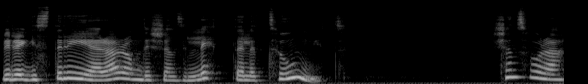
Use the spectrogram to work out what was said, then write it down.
Vi registrerar om det känns lätt eller tungt. Känns våra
